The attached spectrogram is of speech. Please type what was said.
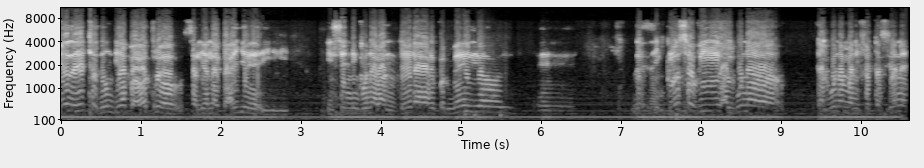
yo de hecho de un día para otro salí a la calle y, sin ninguna bandera por medio. Eh, incluso vi alguna, algunas manifestaciones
